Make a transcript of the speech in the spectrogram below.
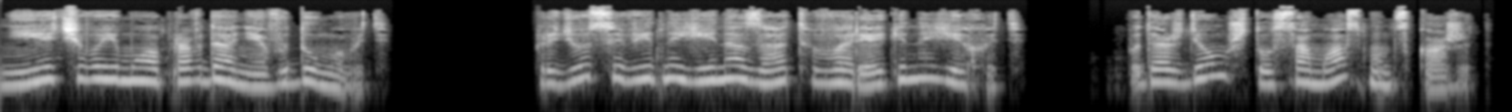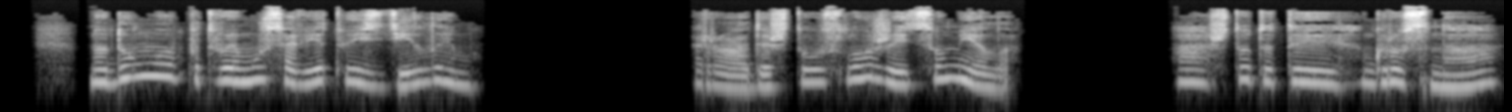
нечего ему оправдания выдумывать. Придется, видно, ей назад в Варягино ехать. Подождем, что сам Асмунд скажет. Но, думаю, по твоему совету и сделаем. Рада, что услужить сумела. А что-то ты грустна.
